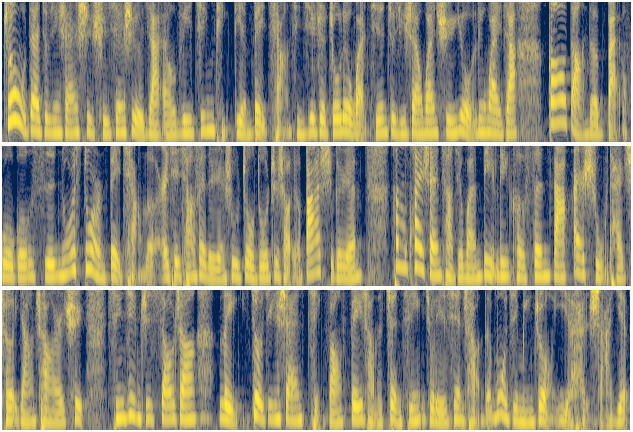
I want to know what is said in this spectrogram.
周五在旧金山市区，先是有一家 LV 精品店被抢，紧接着周六晚间，旧金山湾区又有另外一家高档的百货公司 Nordstrom 被抢了，而且抢匪的人数众多，至少有八十个人。他们快闪抢劫完毕，立刻分搭二十五台车扬长而去，行径之嚣张，令旧金山警方非常的震惊，就连现场的目击民众也很傻眼。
